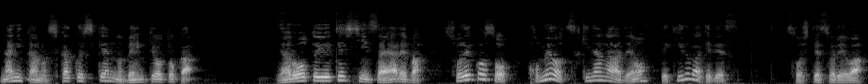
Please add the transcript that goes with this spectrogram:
何かの資格試験の勉強とか、やろうという決心さえあれば、それこそ米をつきながらでもできるわけです。そしてそれは、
